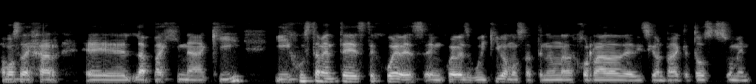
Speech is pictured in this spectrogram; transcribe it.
Vamos a dejar eh, la página aquí y justamente este jueves, en Jueves Wiki, vamos a tener una jornada de edición para que todos se sumen.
